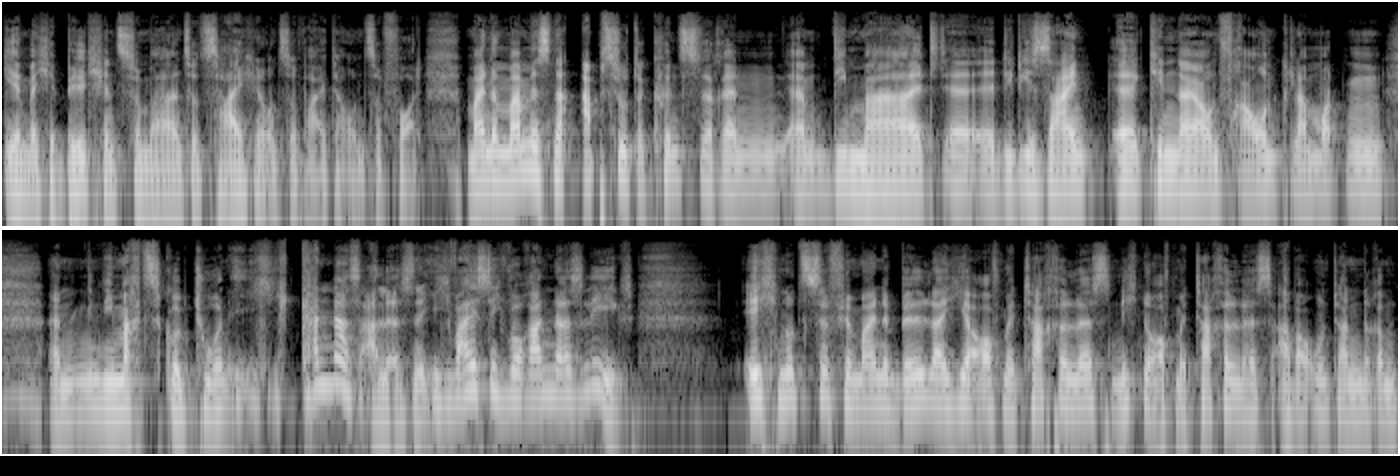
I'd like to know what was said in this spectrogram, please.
irgendwelche Bildchen zu malen, zu zeichnen und so weiter und so fort. Meine Mom ist eine absolute Künstlerin, ähm, die malt, äh, die designt äh, Kinder- und Frauenklamotten, ähm, die macht Skulpturen. Ich, ich kann das alles nicht. Ich weiß nicht, woran das liegt. Ich nutze für meine Bilder hier auf Metacheles, nicht nur auf Metacheles, aber unter anderem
